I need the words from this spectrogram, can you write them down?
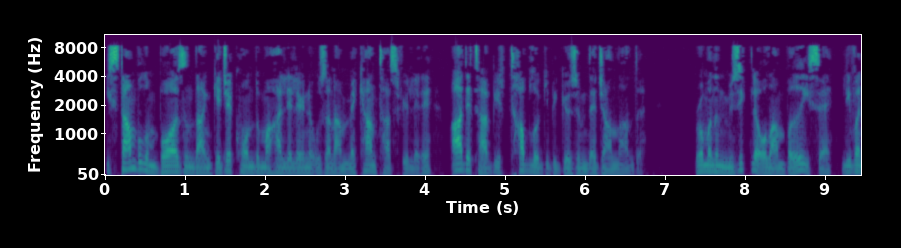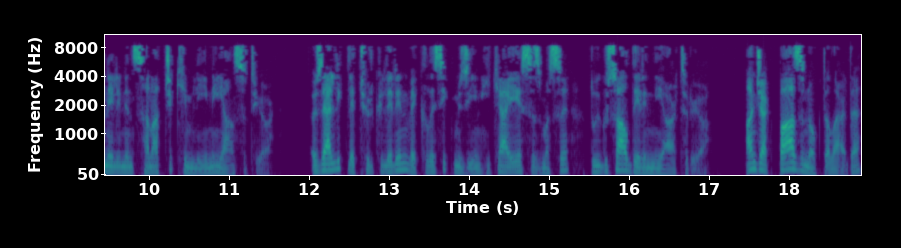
İstanbul'un boğazından gece kondu mahallelerine uzanan mekan tasvirleri adeta bir tablo gibi gözümde canlandı. Romanın müzikle olan bağı ise Livaneli'nin sanatçı kimliğini yansıtıyor. Özellikle türkülerin ve klasik müziğin hikayeye sızması duygusal derinliği artırıyor. Ancak bazı noktalarda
